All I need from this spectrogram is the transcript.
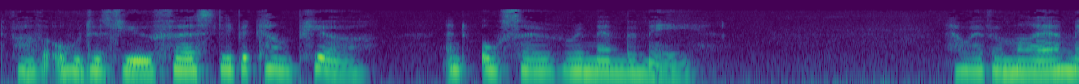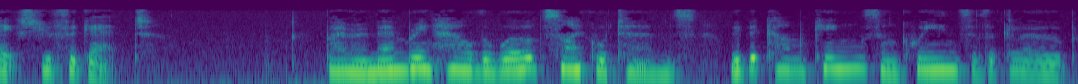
Father orders you firstly become pure and also remember me. However, Maya makes you forget. By remembering how the world cycle turns, we become kings and queens of the globe.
